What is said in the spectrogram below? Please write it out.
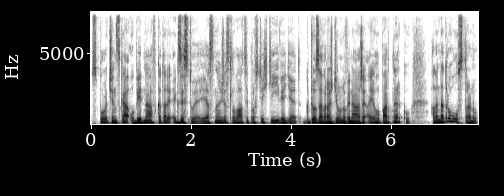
společenská objednávka tady existuje. Je jasné, že Slováci prostě chtějí vědět, kdo zavraždil novináře a jeho partnerku. Ale na druhou stranu,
